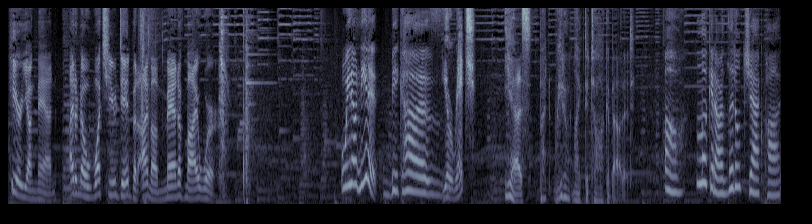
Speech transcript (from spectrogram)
Here, young man. I don't know what you did, but I'm a man of my word. We don't need it because. You're rich? Yes, but we don't like to talk about it. Oh, look at our little jackpot.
